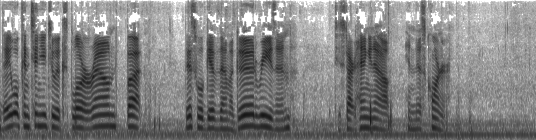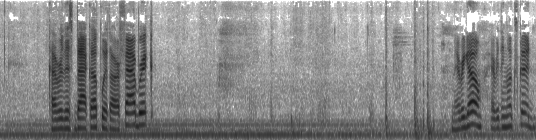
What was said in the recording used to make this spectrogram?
They will continue to explore around, but this will give them a good reason to start hanging out in this corner. Cover this back up with our fabric. There we go. Everything looks good.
